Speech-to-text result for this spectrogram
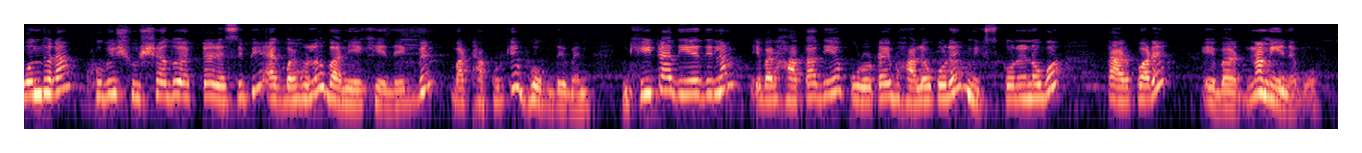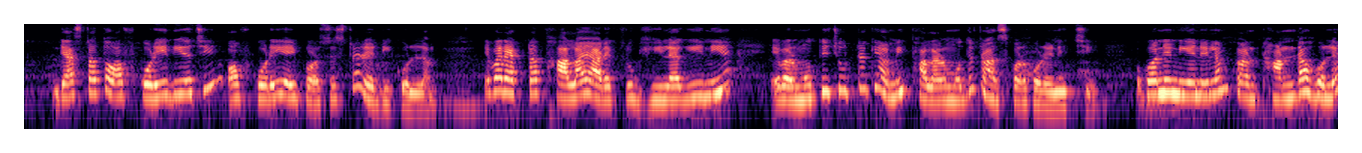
বন্ধুরা, খুবই সুস্বাদু একটা রেসিপি একবার হলেও বানিয়ে খেয়ে দেখবেন বা ঠাকুরকে ভোগ দেবেন। ঘিটা দিয়ে দিলাম, এবার হাতা দিয়ে পুরোটাই ভালো করে মিক্স করে নেব, তারপরে এবার নামিয়ে নেব। গ্যাসটা তো অফ করেই দিয়েছি অফ করেই এই প্রসেসটা রেডি করলাম। এবার একটা থালায় আর একটু ঘি লাগিয়ে নিয়ে এবার মতিচুরটাকে আমি থালার মধ্যে ট্রান্সফার করে নিচ্ছি। ওখানে নিয়ে নিলাম কারণ ঠান্ডা হলে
